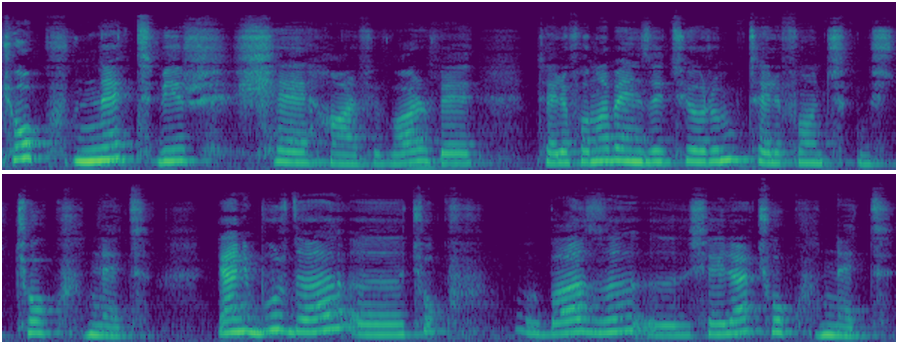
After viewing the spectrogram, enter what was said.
Çok net bir Ş harfi var ve Telefona benzetiyorum. Telefon çıkmış. Çok net. Yani burada e, çok bazı e, şeyler çok net.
